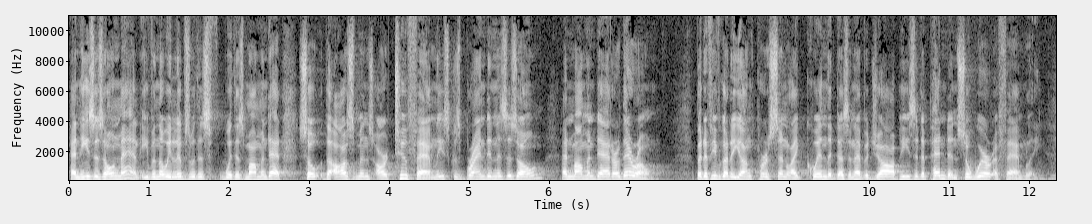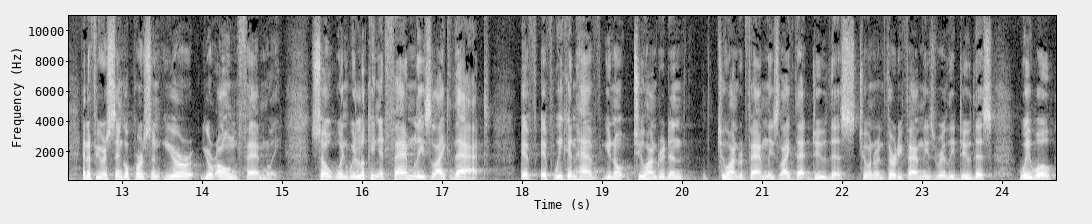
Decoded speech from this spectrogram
and he's his own man, even though he lives with his, with his mom and dad. So the Osmonds are two families because Brandon is his own and mom and dad are their own. But if you've got a young person like Quinn that doesn't have a job, he's a dependent. So we're a family. Mm-hmm. And if you're a single person, you're your own family. So when we're looking at families like that, if, if we can have, you know, 200, and, 200 families like that do this, 230 families really do this, we will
